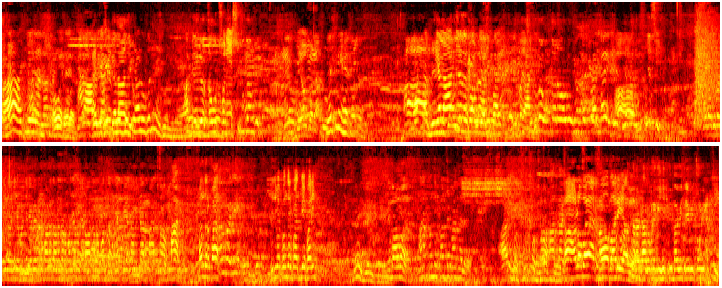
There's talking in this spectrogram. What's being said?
સિંહ આ બે ચૌદસો ને એસી પેલા આ બે લ્યો બાવળી હરીભાઈ હરીભાઈ હા, હા, એસી એકાદી બાજુ બાજુને મંદિરે બે ગણ બાણું ત્રણ ત્રણ પંચાવન ત્રણ ત્રણ પંદર પાંચ પંદર બીજી પંદર પાંચ બે ફારી પંદર હાલો ભાઈ છ બારી આવે. અઢાર ઓગણીસ વીસ એકવીસ બાવીસ ત્રેવીસ ચોવીસ. બધું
